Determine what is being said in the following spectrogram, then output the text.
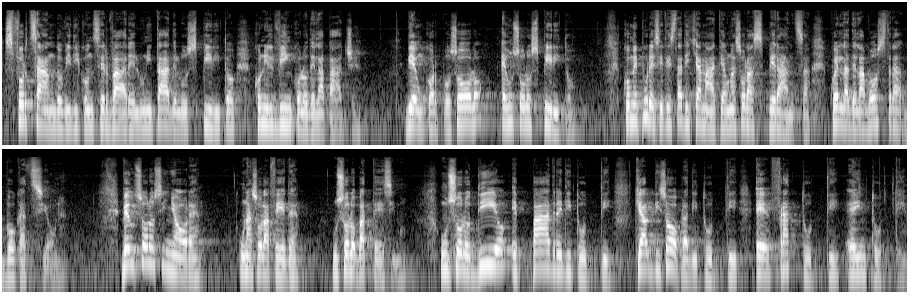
sforzandovi di conservare l'unità dello Spirito con il vincolo della pace. Vi è un corpo solo e un solo Spirito come pure siete stati chiamati a una sola speranza, quella della vostra vocazione. V'è un solo Signore, una sola fede, un solo battesimo, un solo Dio e Padre di tutti, che è al di sopra di tutti e fra tutti e in tutti.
